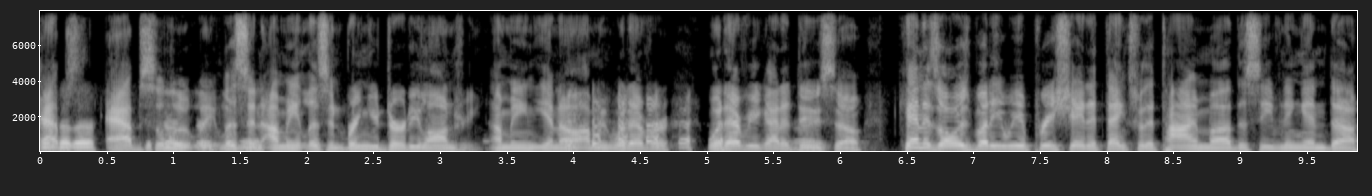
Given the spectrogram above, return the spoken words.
ab- the, absolutely. The listen, yeah. I mean, listen, bring your dirty laundry. I mean, you know, I mean, whatever, whatever you got to do. So, Ken, as always, buddy, we appreciate it. Thanks for the time uh, this evening, and uh,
